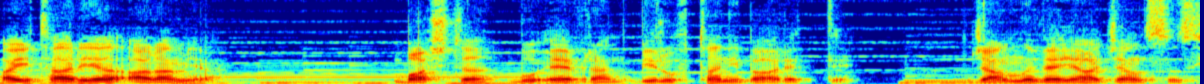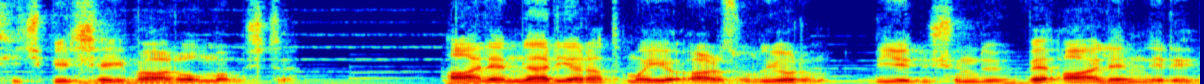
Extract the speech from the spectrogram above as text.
Aitaria Aramya Başta bu evren bir ruhtan ibaretti. Canlı veya cansız hiçbir şey var olmamıştı. Alemler yaratmayı arzuluyorum diye düşündü ve alemleri,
